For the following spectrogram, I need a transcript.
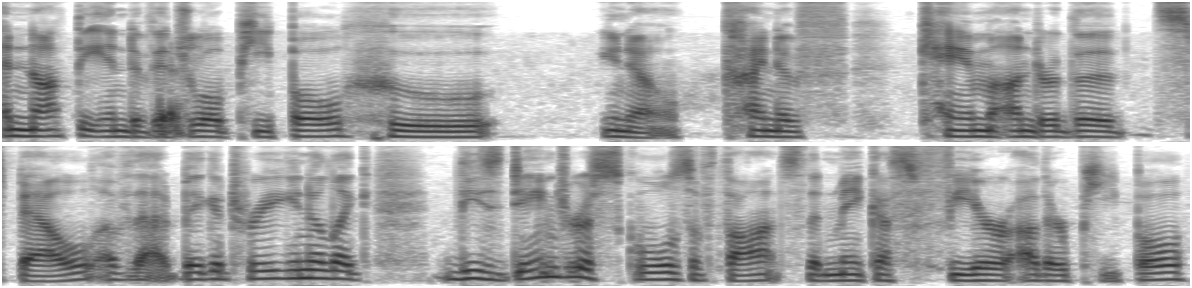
and not the individual people who, you know, kind of came under the spell of that bigotry. You know, like these dangerous schools of thoughts that make us fear other people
